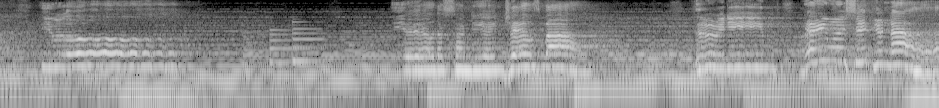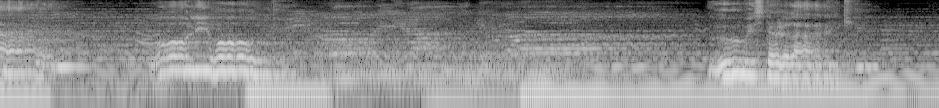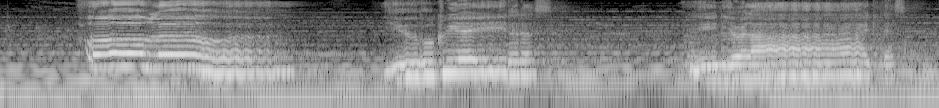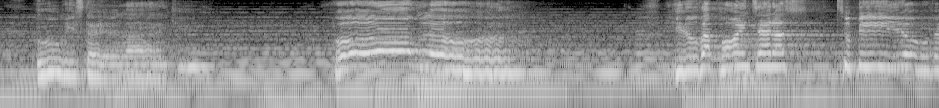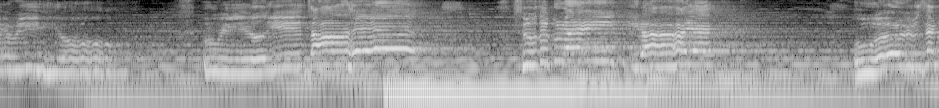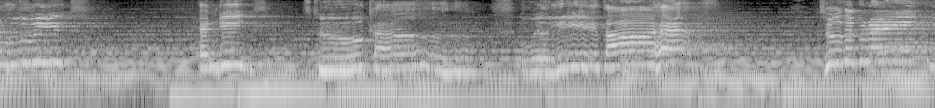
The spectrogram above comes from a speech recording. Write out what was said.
you, Lord. The elders and the angels bow. The redeemed, they worship you now holy. Who is there alive?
